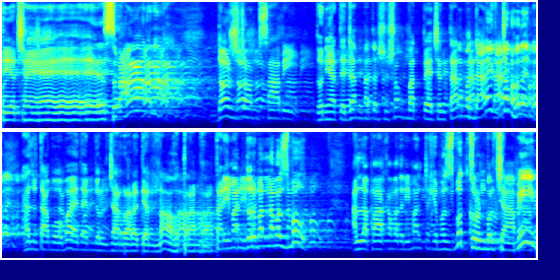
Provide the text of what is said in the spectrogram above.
দিয়েছে। সুবহানাল্লাহ। দশজন সাহাবী দুনিয়াতে জান্নাতের সুসংবাদ পেয়েছেন। তার মধ্যে আরেকজন হলেন হযরত আবু উবাইদা ইবনুল জাররাহ রাদিয়াল্লাহু তাআলা তার ঈমান দুর্বল না মজবুত? আল্লাহ পাক আমাদের ঈমানটাকে মজবুত করুন, বলছে আমিন।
